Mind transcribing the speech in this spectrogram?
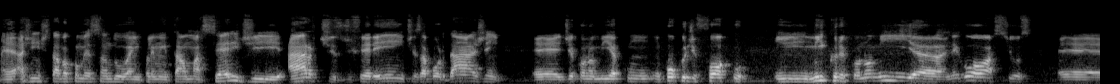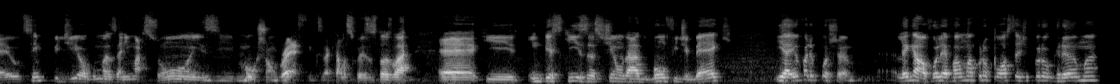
é, a gente estava começando a implementar uma série de artes diferentes, abordagem é, de economia com um pouco de foco em microeconomia, negócios. É, eu sempre pedi algumas animações e motion graphics, aquelas coisas todas lá, é, que em pesquisas tinham dado bom feedback. E aí eu falei, poxa, legal, vou levar uma proposta de programa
